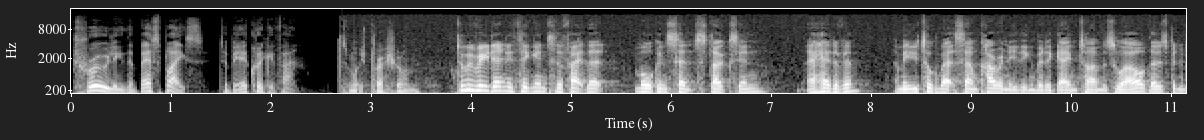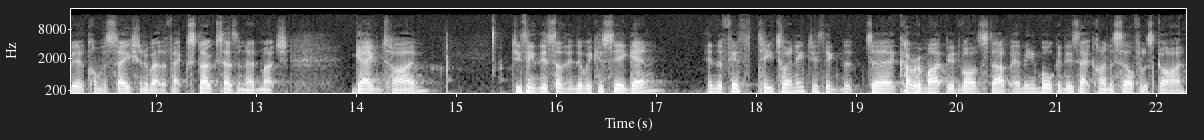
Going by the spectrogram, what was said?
Truly the best place to be a cricket fan. There's much pressure on them. Do we read anything into the fact that Morgan sent Stokes in ahead of him? I mean, you're talking about Sam Curran needing a bit of game time as well. There's been a bit of conversation about the fact Stokes hasn't had much game time. Do you think there's something that we could see again in the fifth T20? Do you think that uh, Curran might be advanced up? I mean, Morgan is that kind of selfless guy.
